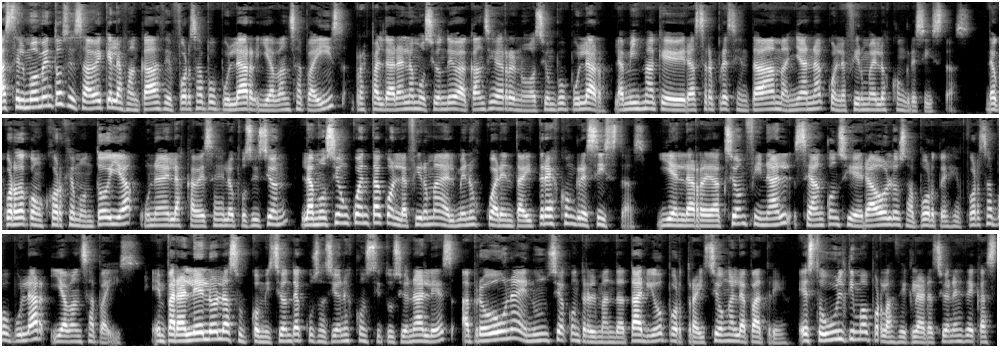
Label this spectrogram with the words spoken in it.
Hasta el momento se sabe que las bancadas de Fuerza Popular y Avanza País respaldarán la moción de vacancia de renovación popular, la misma que deberá ser presentada mañana con la firma de los congresistas. De acuerdo con Jorge Montoya, una de las cabezas de la oposición, la moción cuenta con la firma de al menos 43 congresistas y en la redacción final se han considerado los aportes de Fuerza Popular y Avanza País. En paralelo, la Subcomisión de Acusaciones Constitucionales aprobó una denuncia contra el mandatario por traición a la patria, esto último por las declaraciones de Castillo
